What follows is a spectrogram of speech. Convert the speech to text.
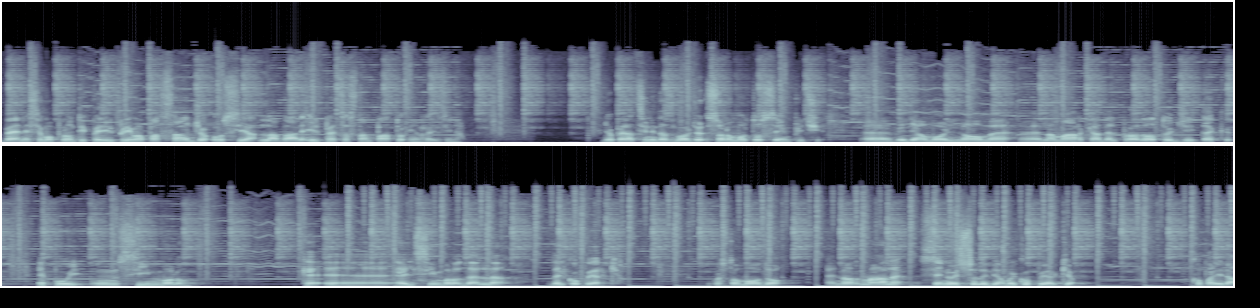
Bene, siamo pronti per il primo passaggio, ossia lavare il pezzo stampato in resina. Le operazioni da svolgere sono molto semplici. Eh, vediamo il nome, eh, la marca del prodotto, Gtech, e poi un simbolo che eh, è il simbolo del, del coperchio. In questo modo è normale. Se noi solleviamo il coperchio comparirà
